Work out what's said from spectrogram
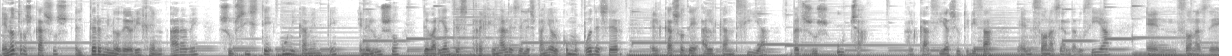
En otros casos, el término de origen árabe subsiste únicamente en el uso de variantes regionales del español, como puede ser el caso de alcancía versus hucha. Alcancía se utiliza en zonas de Andalucía, en zonas de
